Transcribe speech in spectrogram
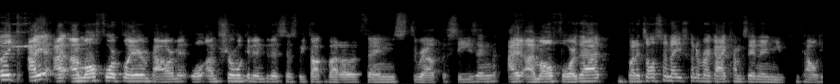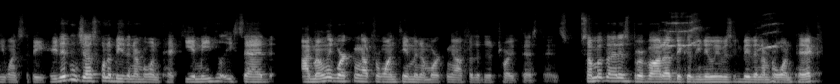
like I, I am all for player empowerment. Well, I'm sure we'll get into this as we talk about other things throughout the season. I, I'm all for that, but it's also nice whenever a guy comes in and you can tell he wants to be. He didn't just want to be the number one pick. He immediately said, "I'm only working out for one team, and I'm working out for the Detroit Pistons." Some of that is bravado because he knew he was going to be the number one pick,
